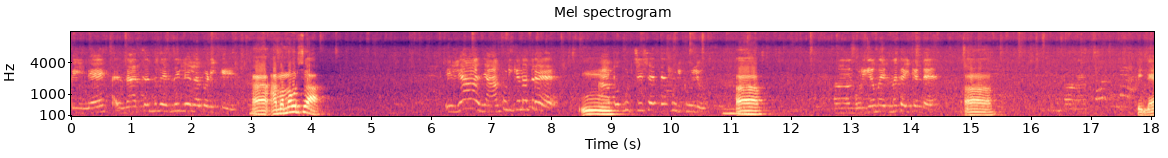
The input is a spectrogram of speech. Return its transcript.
പിന്നെ വരുന്നില്ലല്ലോ പണിക്ക്. അമ്മമ്മ കുടിച്ചോ ഇല്ല ഞാൻ കുടിക്കണത്രേ ഉം. അപ്പൊ കുടിച്ച ശേഷം കുടിക്കൂലു ആ ആ, പിന്നെ?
